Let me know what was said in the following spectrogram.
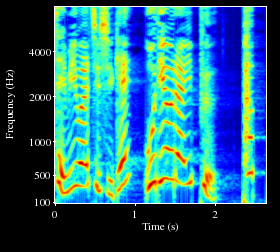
재미와 지식의 오디오 라이프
